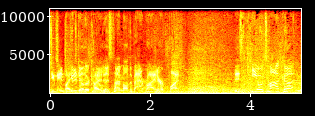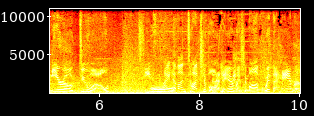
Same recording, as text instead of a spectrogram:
Do you manage to get another kill this time on the Batrider, but this Kiyotaka Miro duo seems Oh, kind of untouchable. that They hammer. Finish him off with a hammer.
